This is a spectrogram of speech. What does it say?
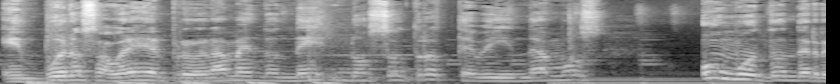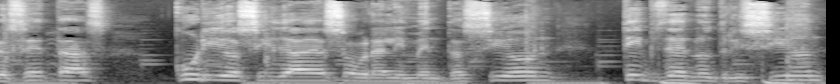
en Buenos Sabores, el programa en donde nosotros te brindamos un montón de recetas, curiosidades sobre alimentación, tips de nutrición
